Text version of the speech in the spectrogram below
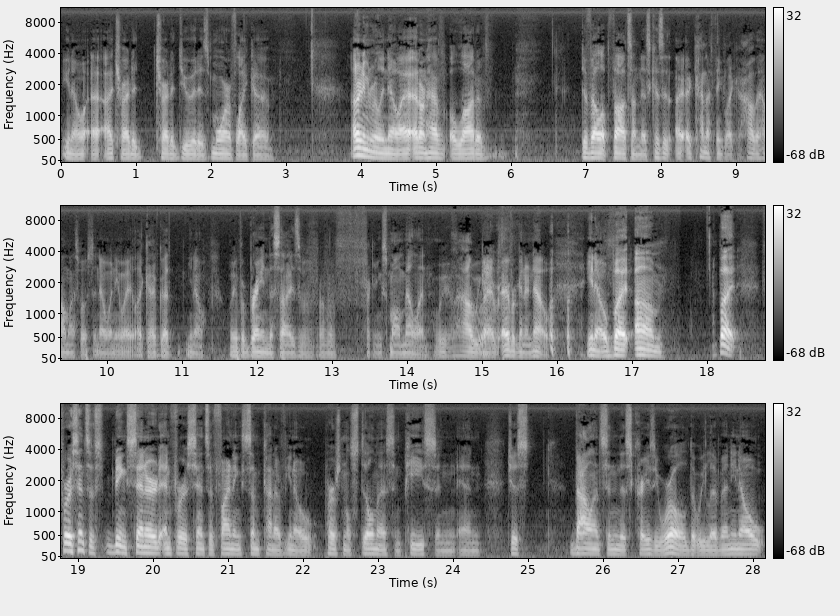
you know I, I try to try to do it as more of like a I don't even really know. I, I don't have a lot of developed thoughts on this because I, I kind of think like, how the hell am I supposed to know anyway? Like I've got you know we have a brain the size of, of a freaking small melon. We, how are we gonna, ever going to know? you know, but um, but for a sense of being centered and for a sense of finding some kind of you know personal stillness and peace and and just balance in this crazy world that we live in, you know,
